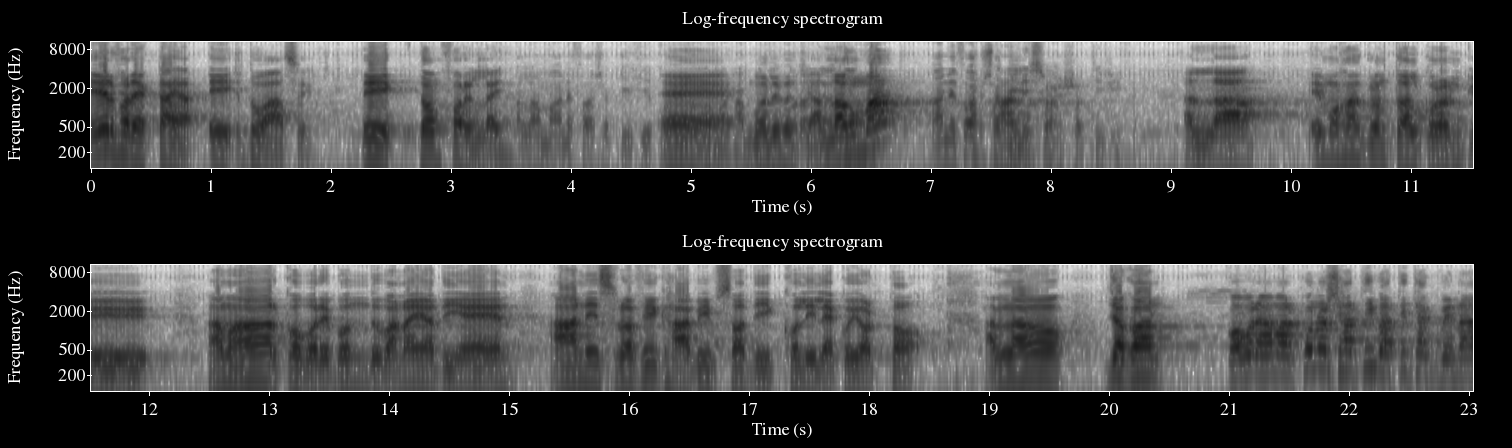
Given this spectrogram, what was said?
এরপরে একটা এই দোয়া আছে একদম ফরেন লাইন। হ্যাঁ, বলে বলছি আল্লাহমা আল্লাহ এই মহাগ্রন্থ আল কোরআনকে আমার কবরে বন্ধু বানাইয়া দিয়েন। আনিস রফিক হাবিব সদিক খলিল একই অর্থ। আল্লাহ যখন কবরে আমার কোনো সাথী বাতি থাকবে না।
